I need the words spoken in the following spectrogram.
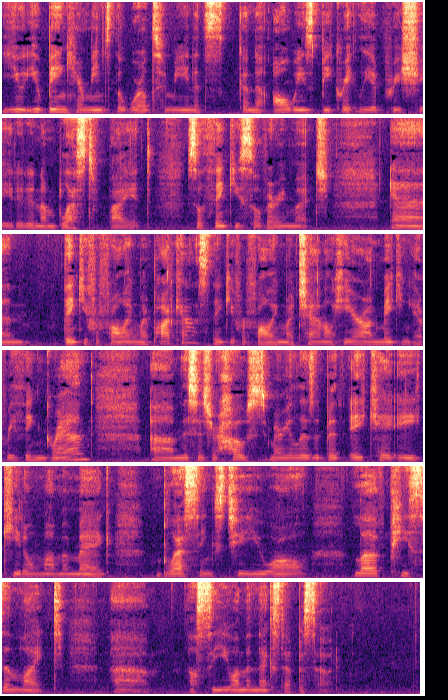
You, you being here means the world to me, and it's going to always be greatly appreciated, and I'm blessed by it. So thank you so very much. And thank you for following my podcast. Thank you for following my channel here on Making Everything Grand. Um, this is your host, Mary Elizabeth, aka Keto Mama Meg. Blessings to you all. Love, peace, and light. Uh, I'll see you on the next episode.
